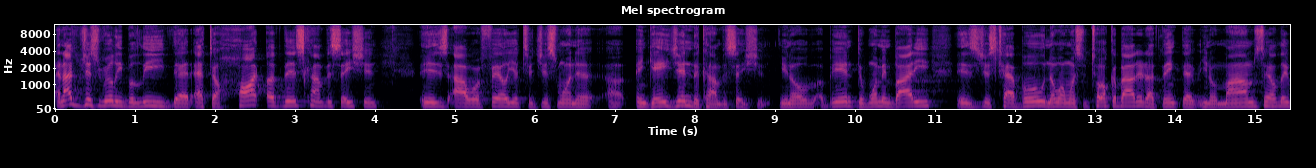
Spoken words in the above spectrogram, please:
And I just really believe that at the heart of this conversation is our failure to just want to uh, engage in the conversation. You know, being the woman body is just taboo. No one wants to talk about it. I think that you know moms tell their,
